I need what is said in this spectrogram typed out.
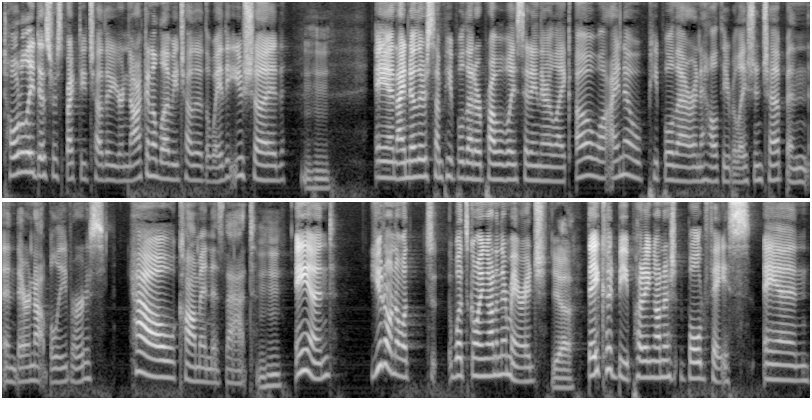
totally disrespect each other. You're not going to love each other the way that you should. Mm-hmm. And I know there's some people that are probably sitting there like, oh, well, I know people that are in a healthy relationship and, and they're not believers. How common is that? Mm-hmm. And you don't know what what's going on in their marriage. Yeah. They could be putting on a bold face and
